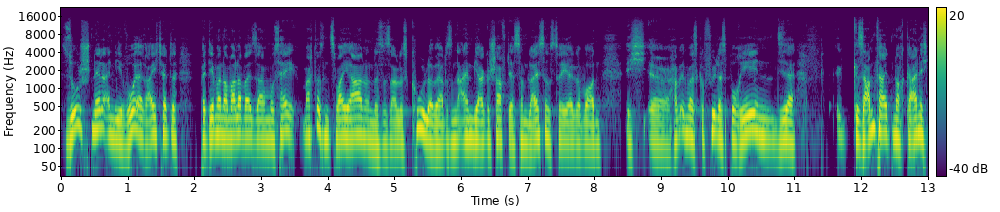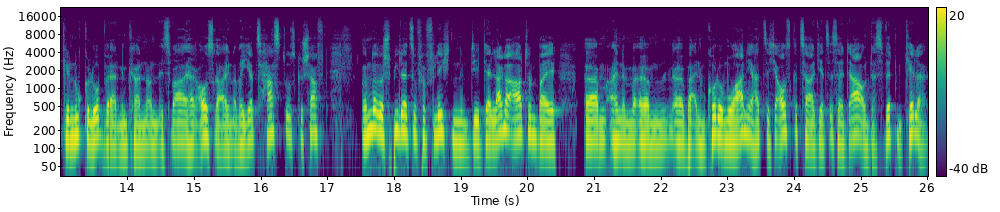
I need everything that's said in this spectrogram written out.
so schnell ein Niveau erreicht hätte, bei dem man normalerweise sagen muss, hey, mach das in zwei Jahren und das ist alles cool, aber er hat es in einem Jahr geschafft, er ist zum Leistungsträger geworden. Ich äh, habe immer das Gefühl, dass Boré in dieser Gesamtheit noch gar nicht genug gelobt werden kann und es war herausragend, aber jetzt hast du es geschafft, andere Spieler zu verpflichten. Die, der lange Atem bei ähm, einem ähm, äh, bei einem Kolomoani hat sich ausgezahlt. Jetzt ist er da und das wird ein Killer.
